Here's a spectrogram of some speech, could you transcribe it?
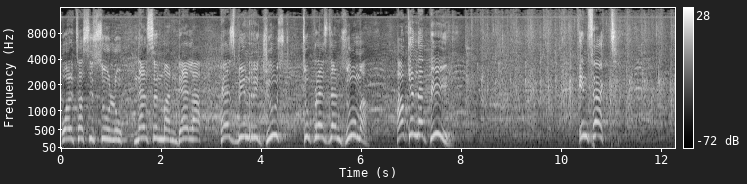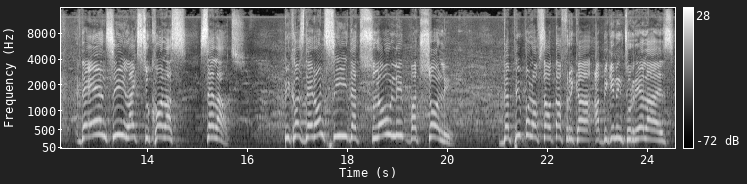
Walter Sisulu, Nelson Mandela has been reduced to President Zuma? How can that be? In fact, the ANC likes to call us sellouts because they don't see that slowly but surely the people of South Africa are beginning to realize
